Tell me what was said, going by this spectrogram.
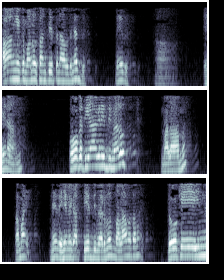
ආන් එක මනෝ සංචේතනාවද නැද්ද? නේද? ආ. එහෙනම් ඕක තියාගෙන ඉද්දි මලොත් මලාම තමයි. නේද? එහෙම එකක් තියෙද්දි මරුණොත් මලාම තමයි. ලෝකයේ ඉන්න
